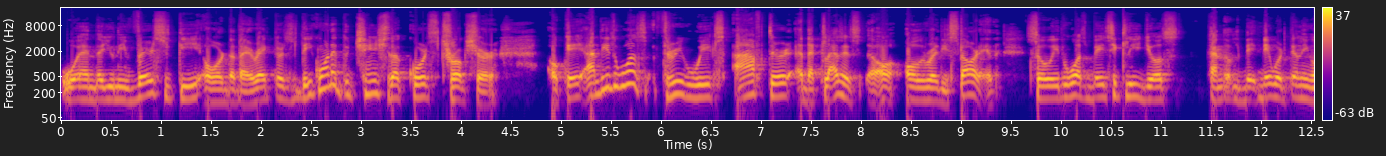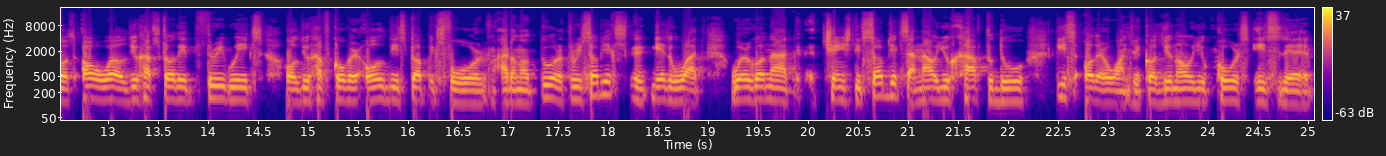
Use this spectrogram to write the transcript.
when the university or the directors they wanted to change the course structure. Okay, and this was three weeks after the classes uh, already started. So it was basically just kind of they, they were telling us oh well you have studied three weeks or you have covered all these topics for i don't know two or three subjects. Uh, guess what? We're gonna change the subjects and now you have to do these other ones because you know your course is the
